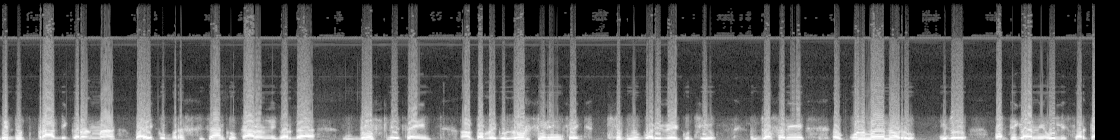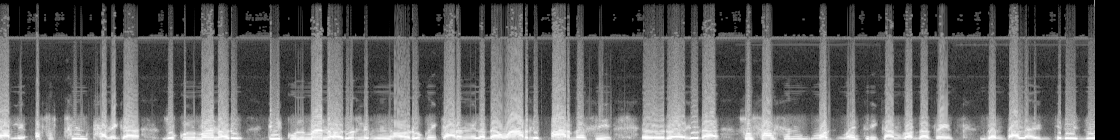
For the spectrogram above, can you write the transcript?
विद्युत प्राधिकरणमा भएको भ्रष्टाचारको कारणले गर्दा देशले चाहिँ तपाईँको लोड सेडिङ चाहिँ खेप्नु परिरहेको थियो जसरी कुलमानहरू हिजो प्रतिगामी ओली सरकारले असक्षम ठानेका जो कुलमानहरू ती कुलमानहरूकै कारणले गर्दा उहाँहरूले पारदर्शी र एउटा सुशासन मैत्री काम गर्दा चाहिँ जनतालाई के अरे जो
